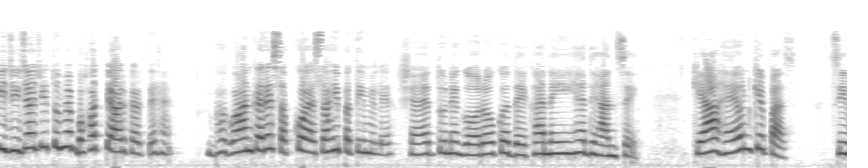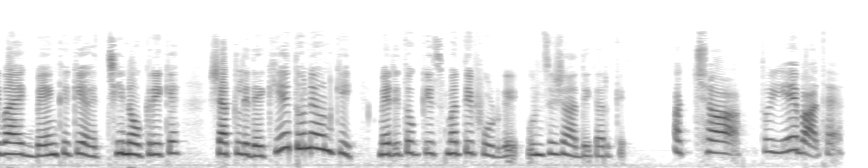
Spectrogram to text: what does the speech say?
कि जीजा जी तुम्हें बहुत प्यार करते हैं। भगवान करे सबको ऐसा ही पति मिले। शायद तूने गौरव को देखा नहीं है ध्यान से। क्या है उनके पास? सिवा एक बैंक की अच्छी नौकरी के शक्ल देखी है तूने उनकी? मेरी तो किस्मत ही फूट गई उनसे शादी करके। अच्छा तो ये बात है।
